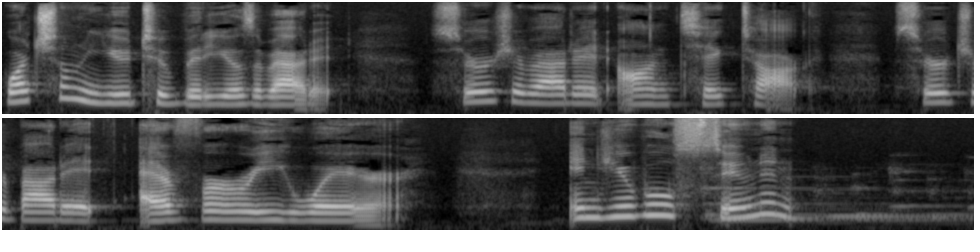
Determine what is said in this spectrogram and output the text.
watch some YouTube videos about it. Search about it on TikTok. Search about it everywhere. And you will soon in-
